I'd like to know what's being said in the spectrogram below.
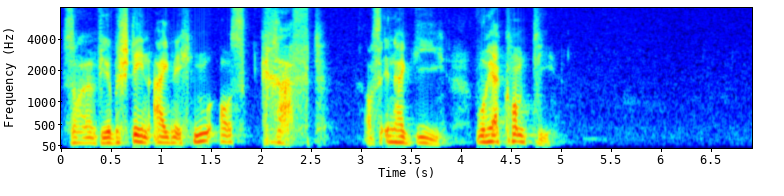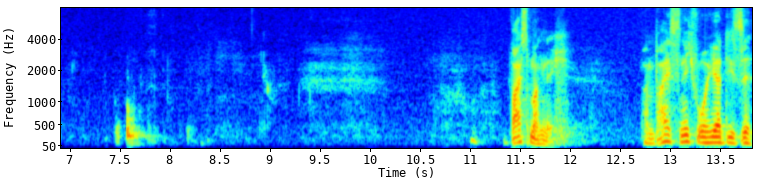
sondern wir bestehen eigentlich nur aus Kraft, aus Energie. Woher kommt die? Weiß man nicht. Man weiß nicht, woher diese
